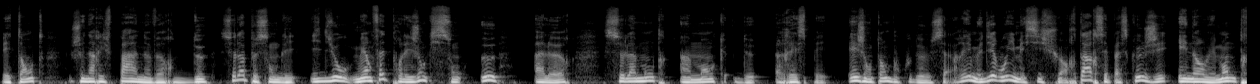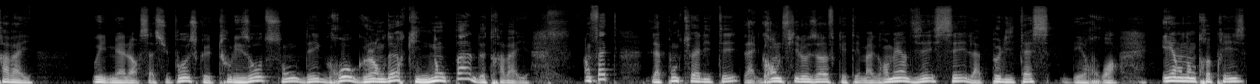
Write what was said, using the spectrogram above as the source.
pétante, je n'arrive pas à 9h02. Cela peut sembler idiot, mais en fait pour les gens qui sont eux à l'heure, cela montre un manque de respect. Et j'entends beaucoup de salariés me dire oui, mais si je suis en retard, c'est parce que j'ai énormément de travail. Oui, mais alors ça suppose que tous les autres sont des gros glandeurs qui n'ont pas de travail. En fait, la ponctualité, la grande philosophe qui était ma grand-mère disait, c'est la politesse des rois. Et en entreprise,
